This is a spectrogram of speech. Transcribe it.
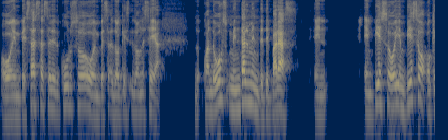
o empezás a hacer el curso o empezás, donde sea. Cuando vos mentalmente te parás en empiezo, hoy empiezo, ok,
